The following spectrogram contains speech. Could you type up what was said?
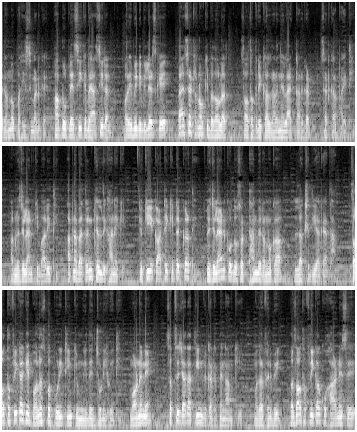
रनों पर ही सिमट गए। हाफ़ डुप्लेसी के बयासी रन और एबी डिविलियर्स के पैंसठ रनों की बदौलत साउथ अफ्रीका लड़ने लायक टारगेट सेट कर पाई थी। अब न्यूजीलैंड की बारी थी अपना बेहतरीन खेल दिखाने की, क्योंकि ये कांटे की टक्कर थी। न्यूजीलैंड को दो सौ अट्ठानबे रनों का लक्ष्य दिया गया था। साउथ अफ्रीका के बॉलर्स पर पूरी टीम की उम्मीदें जुड़ी हुई थी। मोर्ने ने सबसे ज़्यादा तीन विकेट अपने नाम किए, मगर फिर भी साउथ अफ्रीका को हारने से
